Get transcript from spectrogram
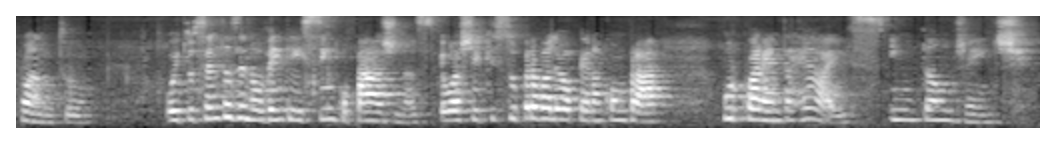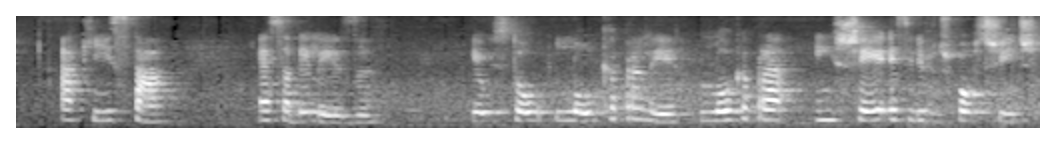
quanto? 895 páginas, eu achei que super valeu a pena comprar por 40 reais. Então, gente, aqui está essa beleza. Eu estou louca para ler, louca para encher esse livro de post-it.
